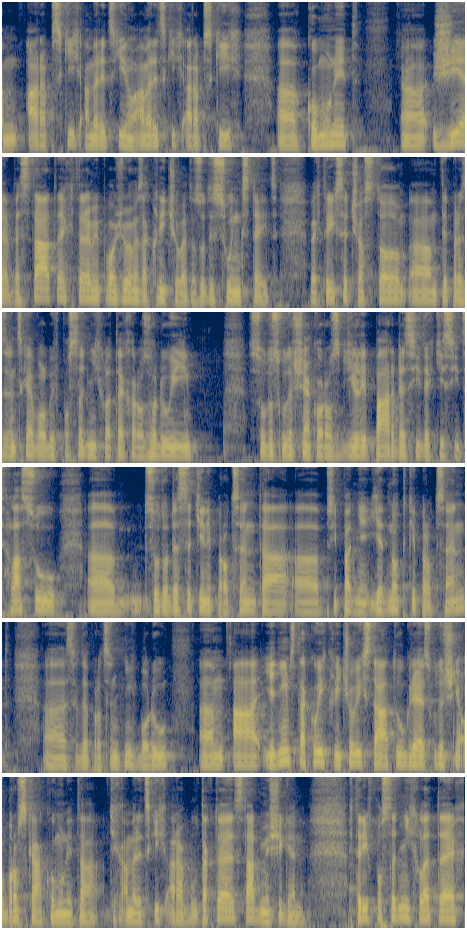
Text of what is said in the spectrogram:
um, arabských, amerických, no, amerických arabských komunit žije ve státech, které my považujeme za klíčové, to jsou ty swing states, ve kterých se často um, ty prezidentské volby v posledních letech rozhodují jsou to skutečně jako rozdíly pár desítek tisíc hlasů, eh, jsou to desetiny procenta, eh, případně jednotky procent, to procentních bodů. A jedním z takových klíčových států, kde je skutečně obrovská komunita těch amerických Arabů, tak to je stát Michigan, který v posledních letech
